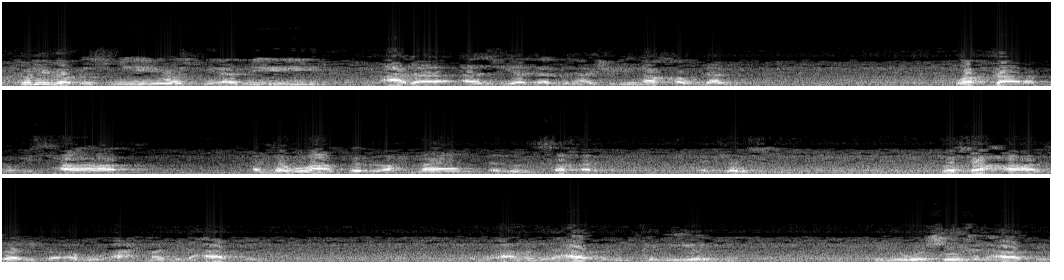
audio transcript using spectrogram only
اختلف في اسمه واسم أبيه على أزيد من عشرين قولا واختار ابن إسحاق أنه عبد الرحمن بن صخر الدوسي وصحح ذلك أبو أحمد الحافظ أبو أحمد الحافظ الكبير اللي هو شيخ الحافظ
